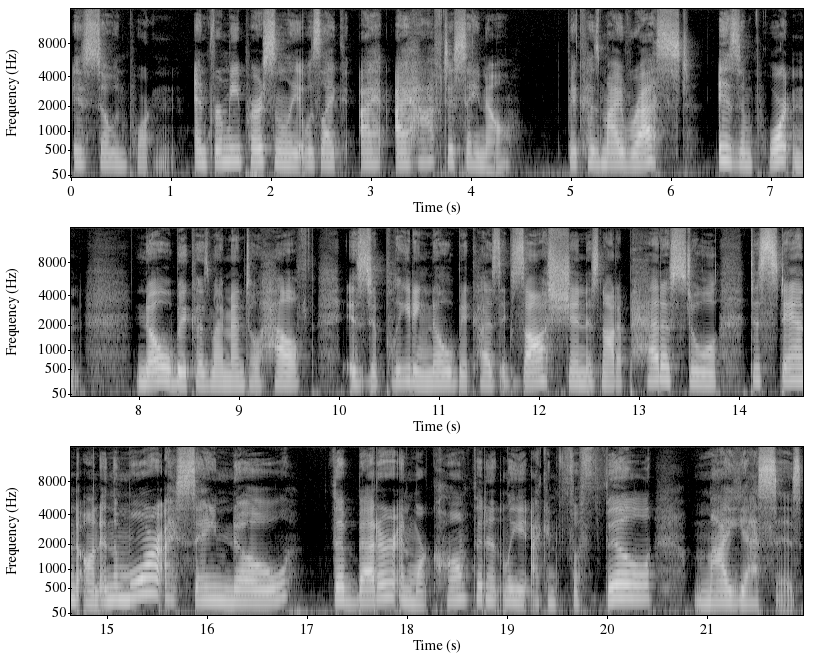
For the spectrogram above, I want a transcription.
is so important. And for me personally, it was like I, I have to say no because my rest is important. No, because my mental health is depleting. No, because exhaustion is not a pedestal to stand on. And the more I say no, the better and more confidently I can fulfill my yeses.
